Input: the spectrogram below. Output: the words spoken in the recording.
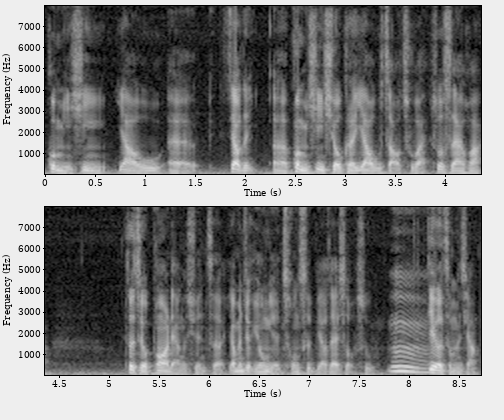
过敏性药物，呃，叫的呃过敏性休克的药物找出来。说实在话，这只有碰到两个选择，要么就永远从此不要再手术。嗯。第二怎么讲？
